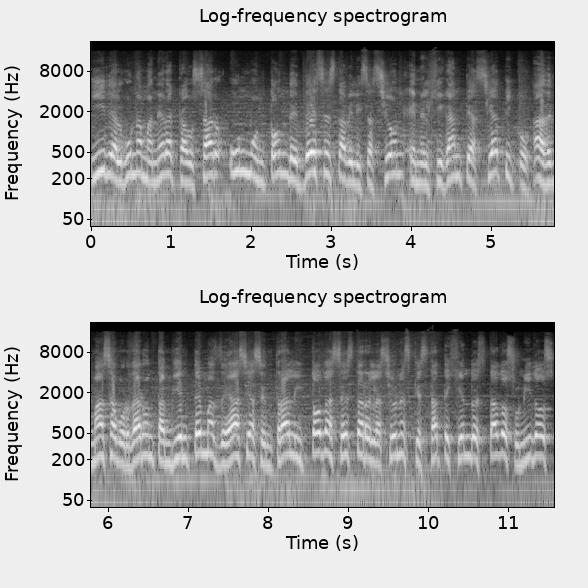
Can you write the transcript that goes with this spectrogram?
y de alguna manera causar un montón de desestabilización en el gigante asiático. Además abordaron también temas de Asia Central y todas estas relaciones que está tejiendo Estados Unidos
